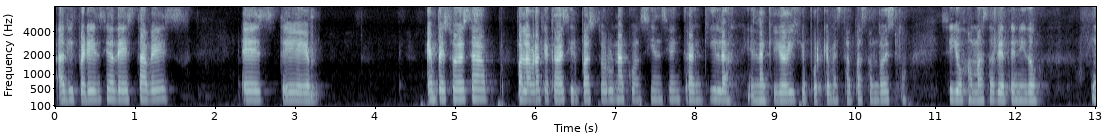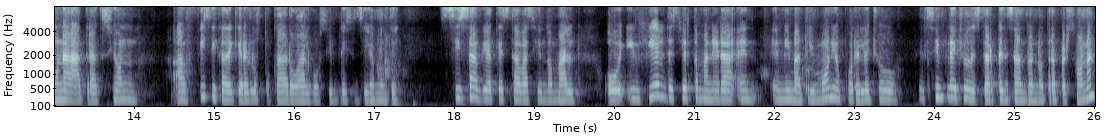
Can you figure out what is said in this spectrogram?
A diferencia de esta vez, este, empezó esa palabra que acaba de decir pastor, una conciencia intranquila en la que yo dije, ¿por qué me está pasando esto? Si yo jamás había tenido una atracción ah, física de quererlos tocar o algo, simple y sencillamente, sí sabía que estaba haciendo mal o infiel de cierta manera en, en mi matrimonio por el hecho, el simple hecho de estar pensando en otra persona,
